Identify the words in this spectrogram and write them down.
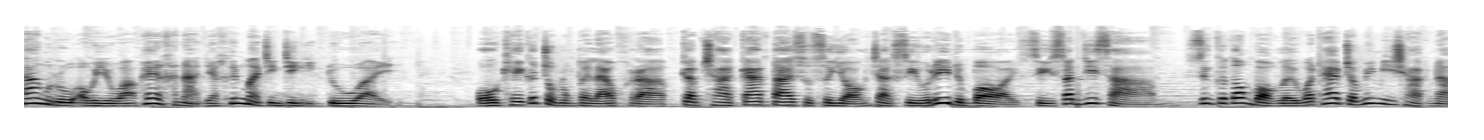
สร้างรูอวัยวะเพศขนาดยักษ์ขึ้นมาจริง ๆ อีกด้วย โอเคก็จบลงไปแล้วครับ กับฉากการตายสุดสยองจากซีรีส์ The Boy ซีซั่นที่ 3 ซึ่งก็ต้องบอกเลยว่าแทบจะไม่มีฉากไหน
